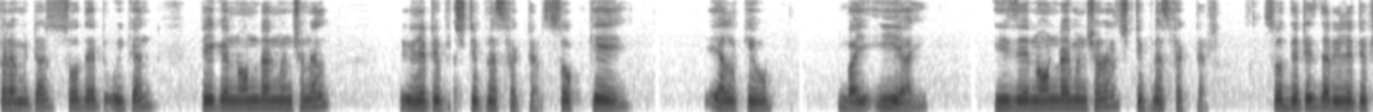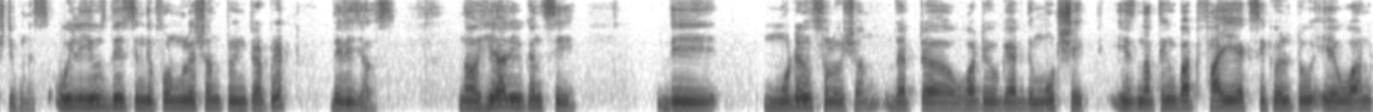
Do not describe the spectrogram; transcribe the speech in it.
parameter so that we can take a non dimensional relative stiffness factor. So, k l cube by ei is a non dimensional stiffness factor. So, that is the relative stiffness. We will use this in the formulation to interpret the results. Now, here you can see the model solution that uh, what you get the mode shape is nothing but phi x equal to a1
